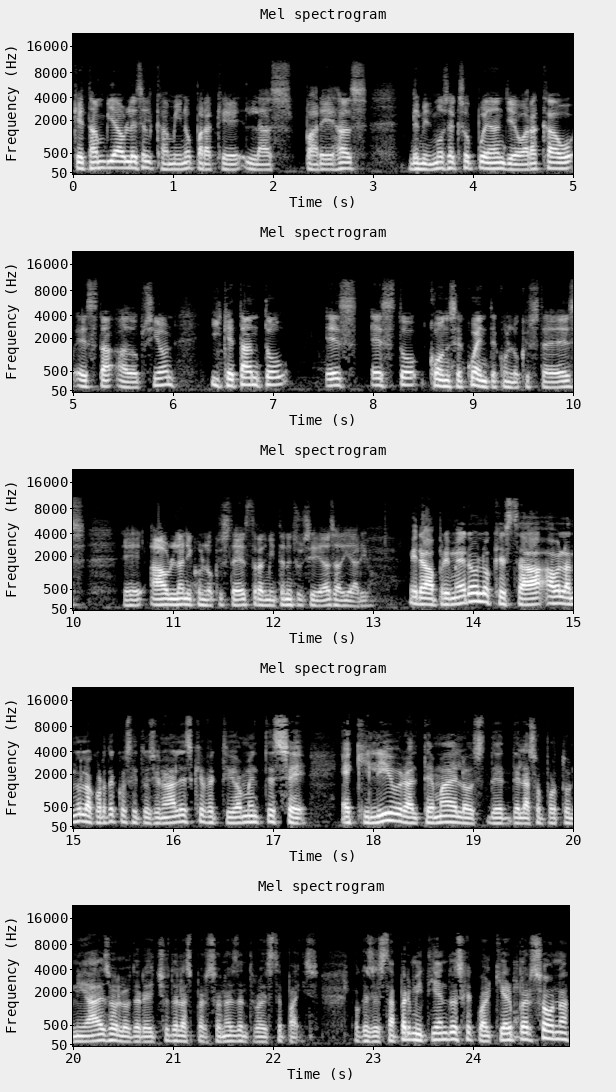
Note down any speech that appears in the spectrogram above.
¿Qué tan viable es el camino para que las parejas del mismo sexo puedan llevar a cabo esta adopción? ¿Y qué tanto es esto consecuente con lo que ustedes eh, hablan y con lo que ustedes transmiten en sus ideas a diario? Mira, primero lo que está hablando la Corte Constitucional es que efectivamente se equilibra el tema de, los, de, las oportunidades o de los derechos de las personas dentro de este país. Lo que se está permitiendo es que cualquier persona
